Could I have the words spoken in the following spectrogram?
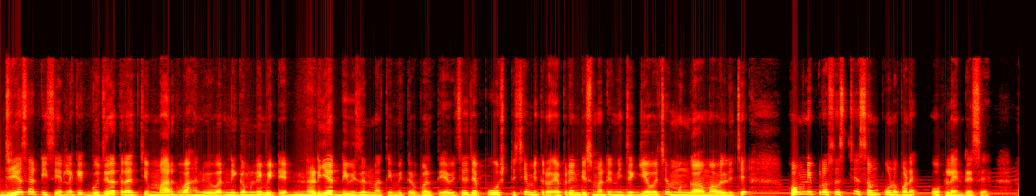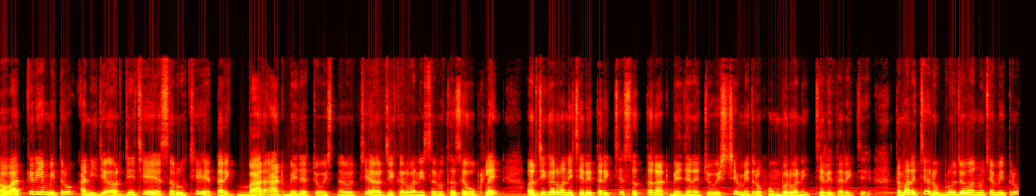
જીએસઆરટીસી એટલે કે ગુજરાત રાજ્ય માર્ગ વાહન વ્યવહાર નિગમ લિમિટેડ નડિયાદ ડિવિઝનમાંથી મિત્રો ભરતી આવી છે. જે પોસ્ટ છે મિત્રો, એપ્રેન્ટિસ માટેની જગ્યાઓ છે, મંગાવવામાં આવેલી છે. ફોર્મની પ્રોસેસ છે સંપૂર્ણપણે ઓફલાઈન રહેશે. હવે વાત કરીએ મિત્રો, આની જે અરજી છે એ શરૂ છે તારીખ બાર આઠ બે હજાર ચોવીસના રોજ છે. અરજી કરવાની શરૂ થશે ઓફલાઈન અરજી કરવાની છેલ્લી તારીખ છે સત્તર આઠ બે હજાર ચોવીસ છે. મિત્રો ફોર્મ ભરવાની છેલ્લી તારીખ છે. તમારે છે રૂબરૂ જવાનું છે મિત્રો.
